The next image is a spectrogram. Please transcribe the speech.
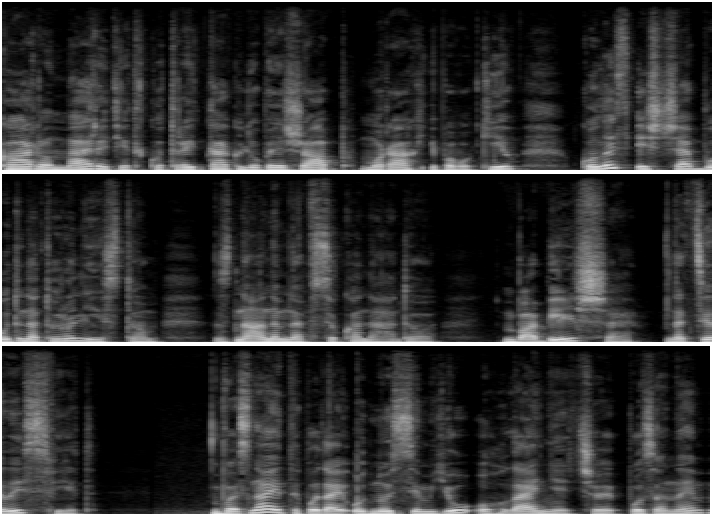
Карл Мередіт, котрий так любить жаб, мурах і павуків, колись іще буде натуралістом, знаним на всю Канаду, ба більше на цілий світ. Ви знаєте бодай одну сім'ю у Глені чи поза ним,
